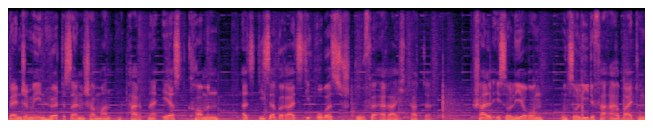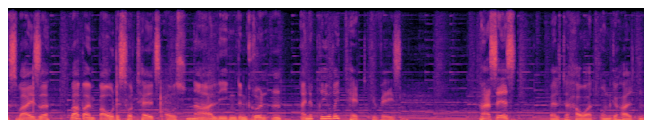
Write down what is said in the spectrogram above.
Benjamin hörte seinen charmanten Partner erst kommen, als dieser bereits die oberste Stufe erreicht hatte. Schallisolierung und solide Verarbeitungsweise war beim Bau des Hotels aus naheliegenden Gründen eine Priorität gewesen. Was ist? bellte Howard ungehalten.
